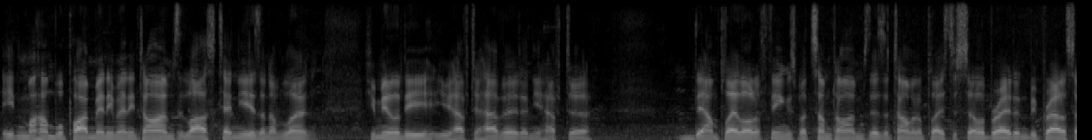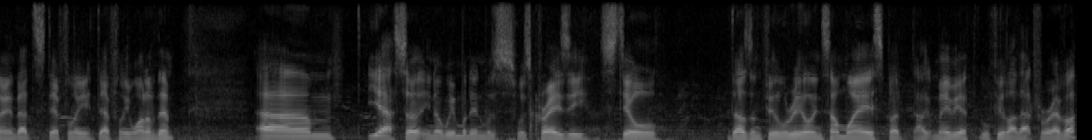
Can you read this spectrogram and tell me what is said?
eaten my humble pie many, many times the last 10 years, and I've learned humility. You have to have it, and you have to downplay a lot of things, but sometimes there's a time and a place to celebrate and be proud of something. That's definitely, definitely one of them. Um, yeah, so you know, Wimbledon was was crazy. Still doesn't feel real in some ways, but maybe it will feel like that forever.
